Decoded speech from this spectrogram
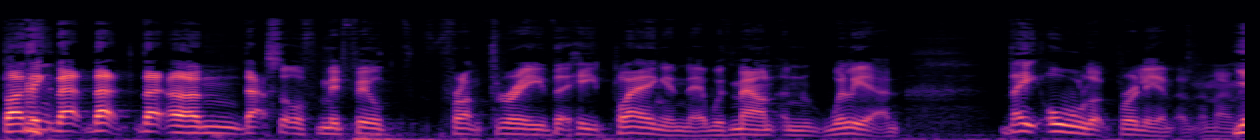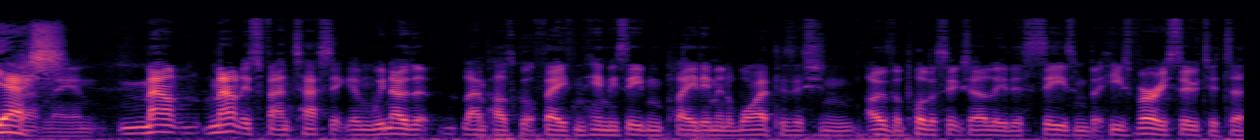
But I think that that that um that sort of midfield front three that he's playing in there with Mount and Willian, they all look brilliant at the moment, yes. don't they? And Mount Mount is fantastic, and we know that Lampard's got faith in him. He's even played him in a wide position over Pulisic earlier this season, but he's very suited to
